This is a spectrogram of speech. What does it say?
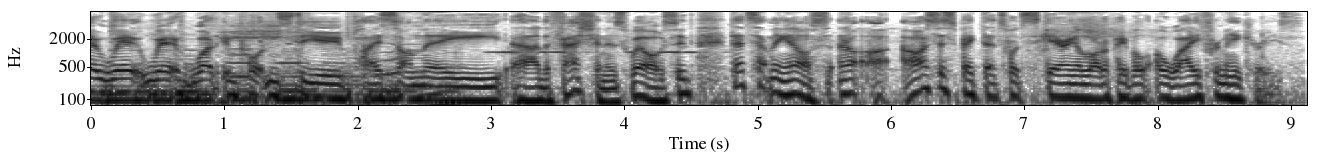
So, where, where, what importance do you place on the uh, the fashion as well? So that's something else. And I, I suspect that's what's scaring a lot of people away from hickories.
